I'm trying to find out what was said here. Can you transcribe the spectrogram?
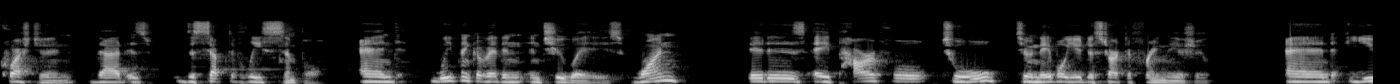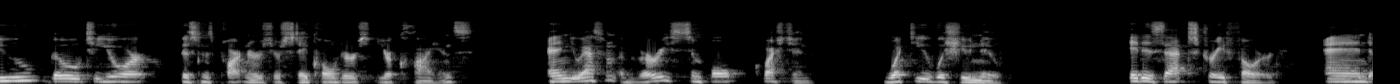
question that is deceptively simple, and we think of it in, in two ways. One it is a powerful tool to enable you to start to frame the issue. And you go to your business partners, your stakeholders, your clients, and you ask them a very simple question What do you wish you knew? It is that straightforward. And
